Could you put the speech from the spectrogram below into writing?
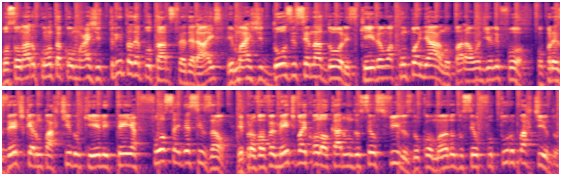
Bolsonaro conta com mais de 30 deputados federais e mais de 12 senadores que irão acompanhá-lo para onde ele for. O presidente quer um partido que ele tenha força e decisão e provavelmente vai colocar um dos seus filhos no comando do seu futuro partido.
